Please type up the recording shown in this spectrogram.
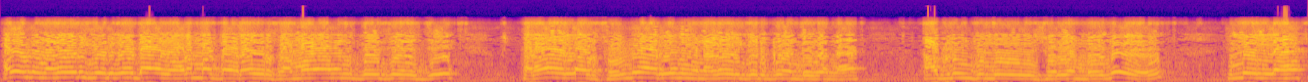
அதுக்கு நடவடிக்கை எடுக்கட்டா வரமாட்டாரா? ஒரு சமாதானம் பேசி வச்சு பரவாயில்ல அவர் சொல்றாரு நீங்க நடவடிக்கை எடுக்க வேண்டியதுதானே? அப்படின்னு சொல்லி சொல்லும்போது இல்ல இல்ல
